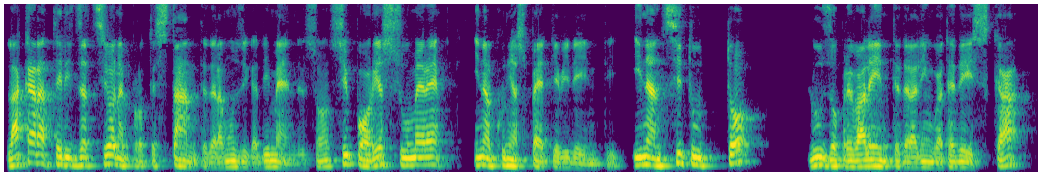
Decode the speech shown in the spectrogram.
La caratterizzazione protestante della musica di Mendelssohn si può riassumere in alcuni aspetti evidenti. Innanzitutto l'uso prevalente della lingua tedesca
